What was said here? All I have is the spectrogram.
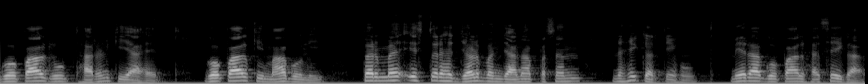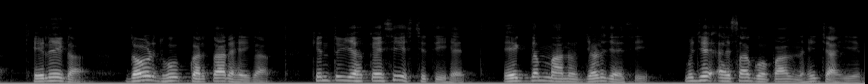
गोपाल रूप धारण किया है? गोपाल की माँ बोली पर मैं इस तरह जड़ बन जाना पसंद नहीं करती हूँ। मेरा गोपाल हंसेगा, खेलेगा, दौड़ धूप करता रहेगा, किंतु यह कैसी स्थिति है? एकदम मानो जड़ जैसी। मुझे ऐसा गोपाल नहीं चाहिए।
